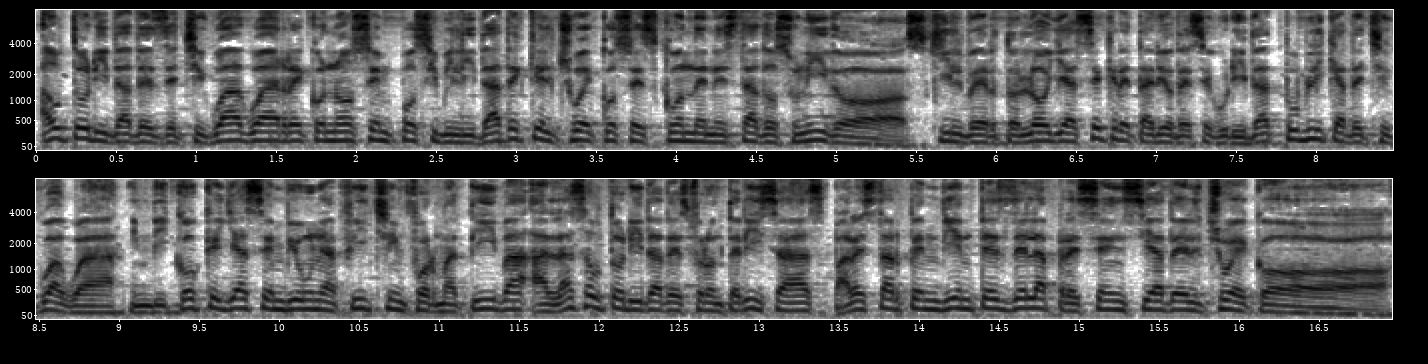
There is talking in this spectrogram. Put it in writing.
Autoridades de Chihuahua reconocen posibilidad de que el chueco se esconda en Estados Unidos. Gilberto Loya, secretario de Seguridad Pública de Chihuahua, indicó que ya se envió una ficha informativa a las autoridades fronterizas para estar pendientes de la presencia del chueco.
